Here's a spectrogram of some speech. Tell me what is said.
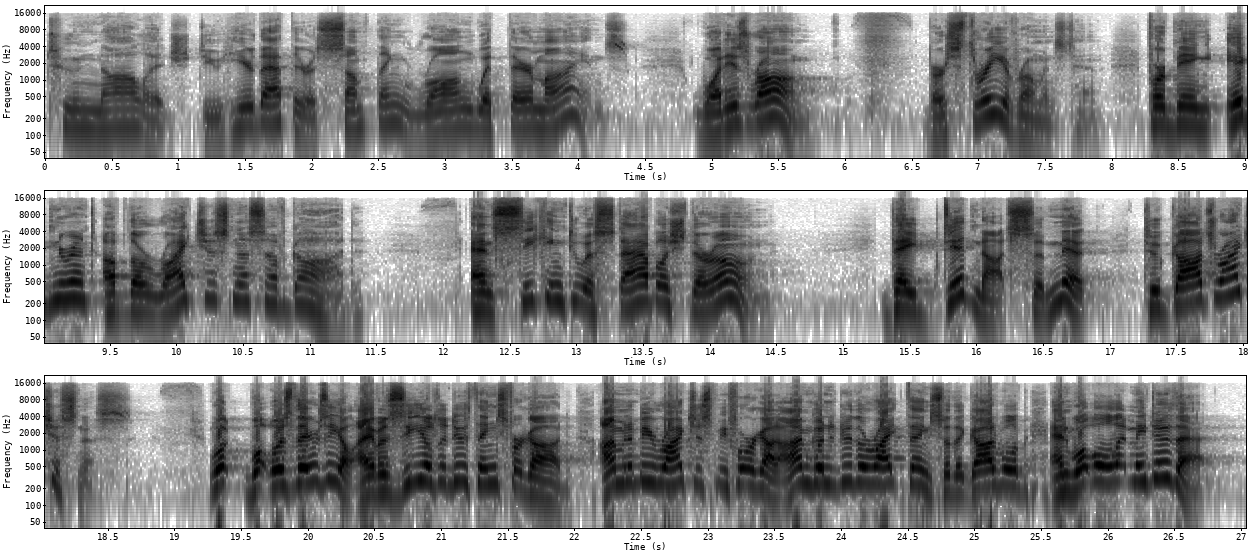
to knowledge. Do you hear that? There is something wrong with their minds. What is wrong? Verse 3 of Romans 10 For being ignorant of the righteousness of God and seeking to establish their own, they did not submit to God's righteousness. What, what was their zeal? I have a zeal to do things for God. I'm going to be righteous before God. I'm going to do the right thing so that God will. And what will let me do that?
